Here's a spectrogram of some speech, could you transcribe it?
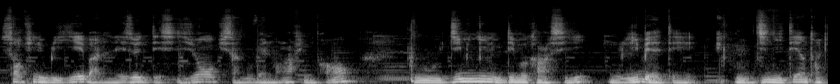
Sans qu'il oublie ben, les autres décisions que sa gouvernement fin prend pour diminuer nos démocraties, nos libertés et nos dignités en tant que.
